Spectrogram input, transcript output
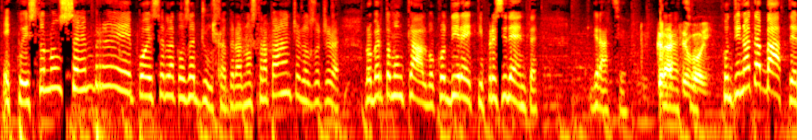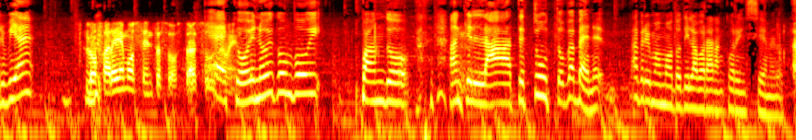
E questo non sempre può essere la cosa giusta per la nostra pancia e il nostro cervello. Roberto Moncalvo, col diretti, presidente. Grazie. Grazie a voi. Continuate a battervi, eh? Lo faremo senza sosta, assolutamente. Ecco, e noi con voi quando anche il latte, tutto, va bene, avremo modo di lavorare ancora insieme. Sono 30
